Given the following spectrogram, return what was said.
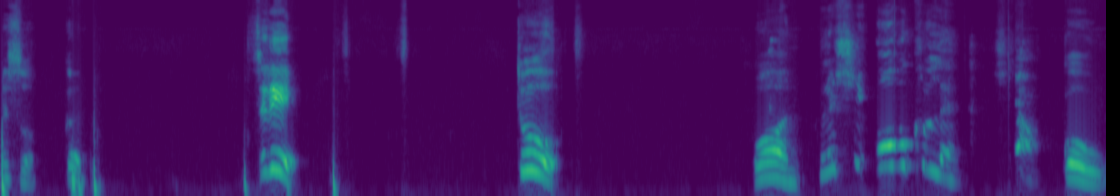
됐어. 끝. 3, 2, 1. 글씨 오브 클랜 시작. 고.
